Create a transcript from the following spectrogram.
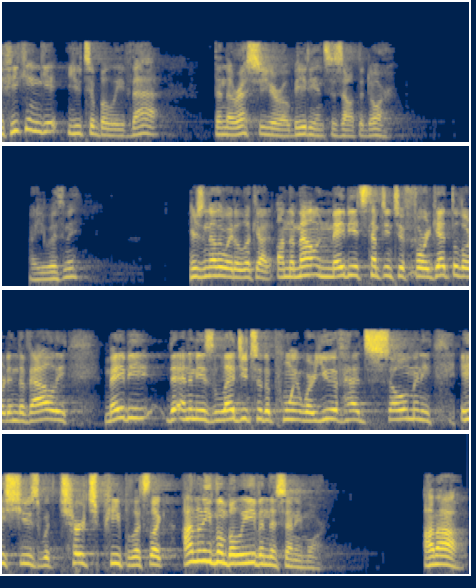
If he can get you to believe that, then the rest of your obedience is out the door. Are you with me? Here's another way to look at it. On the mountain, maybe it's tempting to forget the Lord. In the valley, maybe the enemy has led you to the point where you have had so many issues with church people. It's like, I don't even believe in this anymore. I'm out.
